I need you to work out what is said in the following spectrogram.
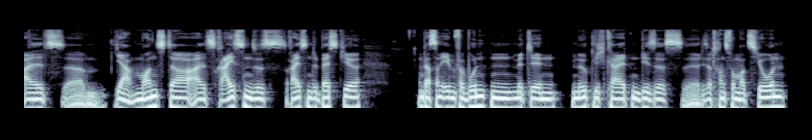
als, ähm, ja, Monster, als reißendes, reißende Bestie. Und das dann eben verbunden mit den Möglichkeiten dieses, äh, dieser Transformation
